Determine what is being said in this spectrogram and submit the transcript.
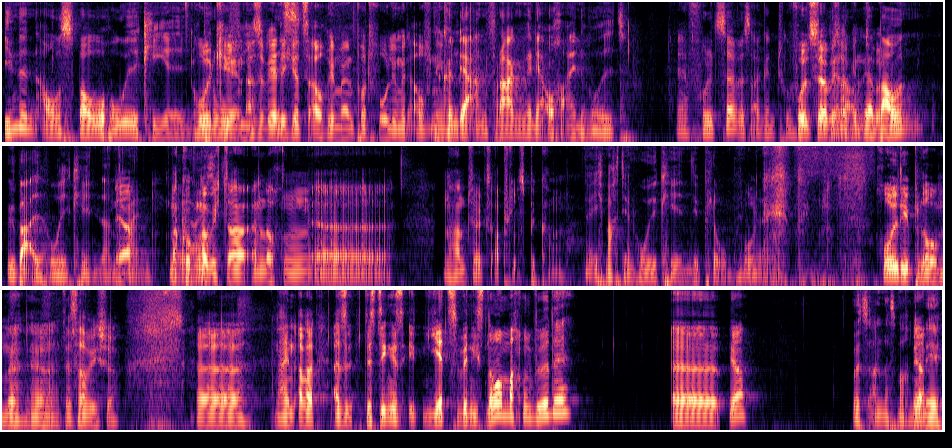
Innenausbau Hohlkehlen. Hohlkehlen. Profi Also werde ich jetzt auch in mein Portfolio mit aufnehmen. Könnt ihr anfragen, wenn ihr auch eine wollt. Ja, Full-Service-Agentur. Full Service Genau, Agentur. wir bauen überall Hohlkehlen dann ja. rein. Mal gucken, ob ich da noch einen, äh, einen Handwerksabschluss bekomme. Ja, Ich mache dir ein Hohlkehlen-Diplom. Hohl- Hohldiplom, ne? Ja, das habe ich schon. Äh, nein, aber also das Ding ist, jetzt, wenn ich es nochmal machen würde, äh, ja, Würdest anders machen? Ja. Nee,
